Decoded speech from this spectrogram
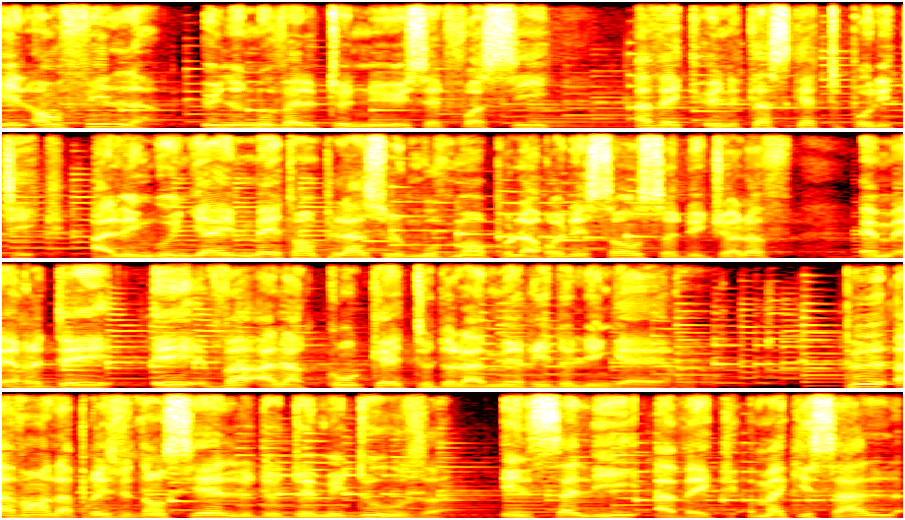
il enfile une nouvelle tenue, cette fois-ci avec une casquette politique. Alingunyai met en place le mouvement pour la renaissance du Jolof MRD et va à la conquête de la mairie de Linger. Peu avant la présidentielle de 2012, il s'allie avec Macky Sall,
